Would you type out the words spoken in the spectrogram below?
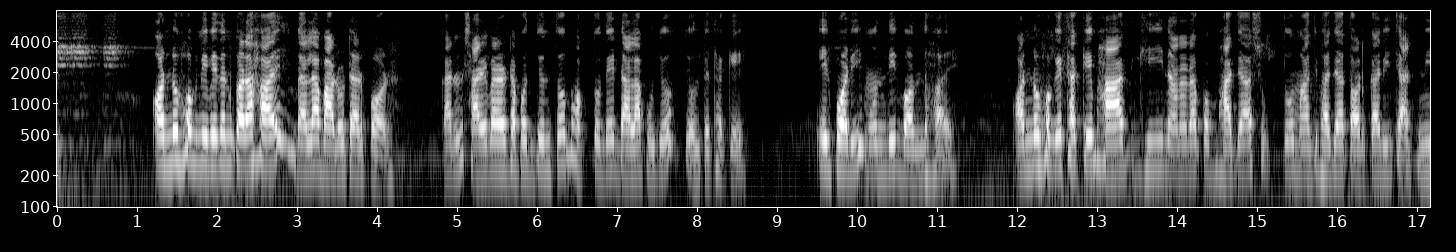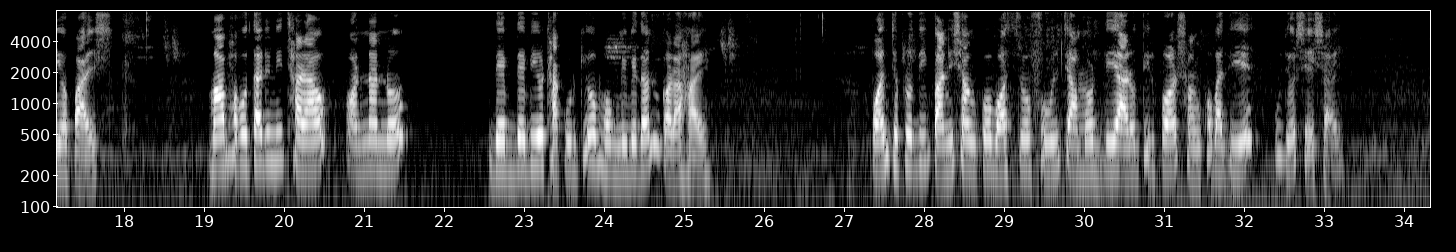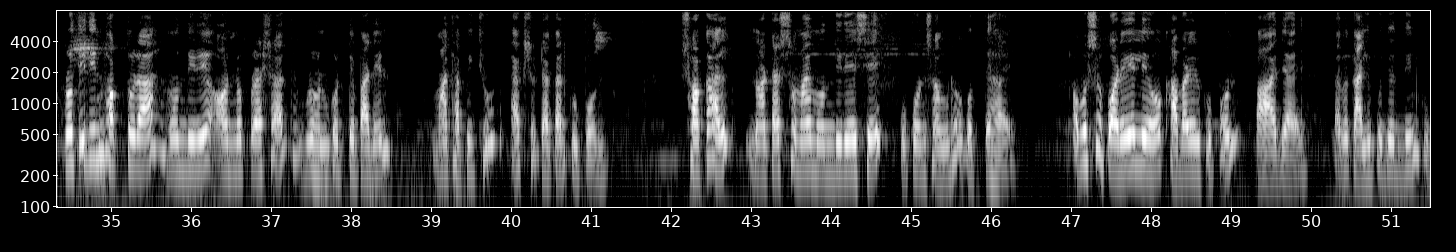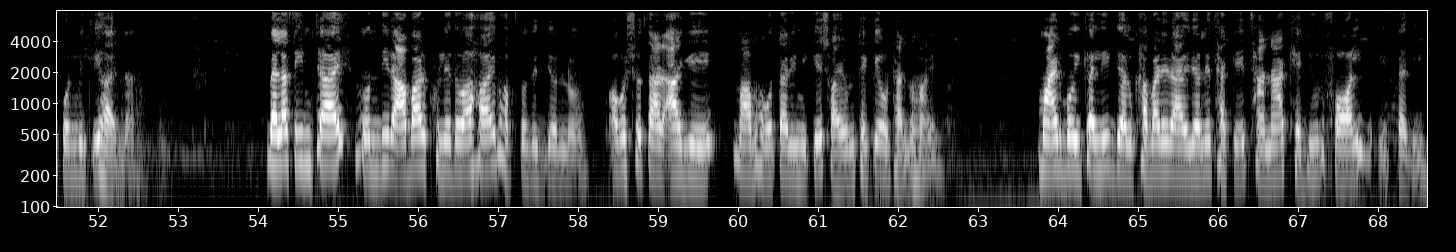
অন্নভোগ নিবেদন করা হয় বেলা বারোটার পর, কারণ সাড়ে বারোটা পর্যন্ত ভক্তদের ডালা পুজো চলতে থাকে। এরপরই মন্দির বন্ধ হয়। অন্নভোগে থাকে ভাত, ঘি, নানা রকম ভাজা, শুক্তো, মাছ ভাজা, তরকারি, চাটনি ও পায়েস। মা ভবতারিণী ছাড়াও অন্যান্য দেবদেবী ও ঠাকুরকেও ভোগ নিবেদন করা হয়। পঞ্চপ্রদীপ পানিশঙ্খ বস্ত্র, ফুল চামড় দিয়ে আরতির পর শঙ্খ বাজিয়ে পুজো শেষ হয়। প্রতিদিন ভক্তরা মন্দিরে অন্নপ্রসাদ গ্রহণ করতে পারেন। মাথা পিছু একশো টাকার কুপন। সকাল নটার সময় মন্দিরে এসে কুপন সংগ্রহ করতে হয়। অবশ্য পরে এলেও খাবারের কুপন পাওয়া যায়, তবে কালী পুজোর দিন কুপন বিক্রি হয় না। বেলা তিনটায় মন্দির আবার খুলে দেওয়া হয় ভক্তদের জন্য। অবশ্য তার আগে মা ভবতারিণীকে শয়ন থেকে ওঠানো হয়। মায়ের বৈকালিক জলখাবারের আয়োজনে থাকে ছানা, খেজুর, ফল ইত্যাদি।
